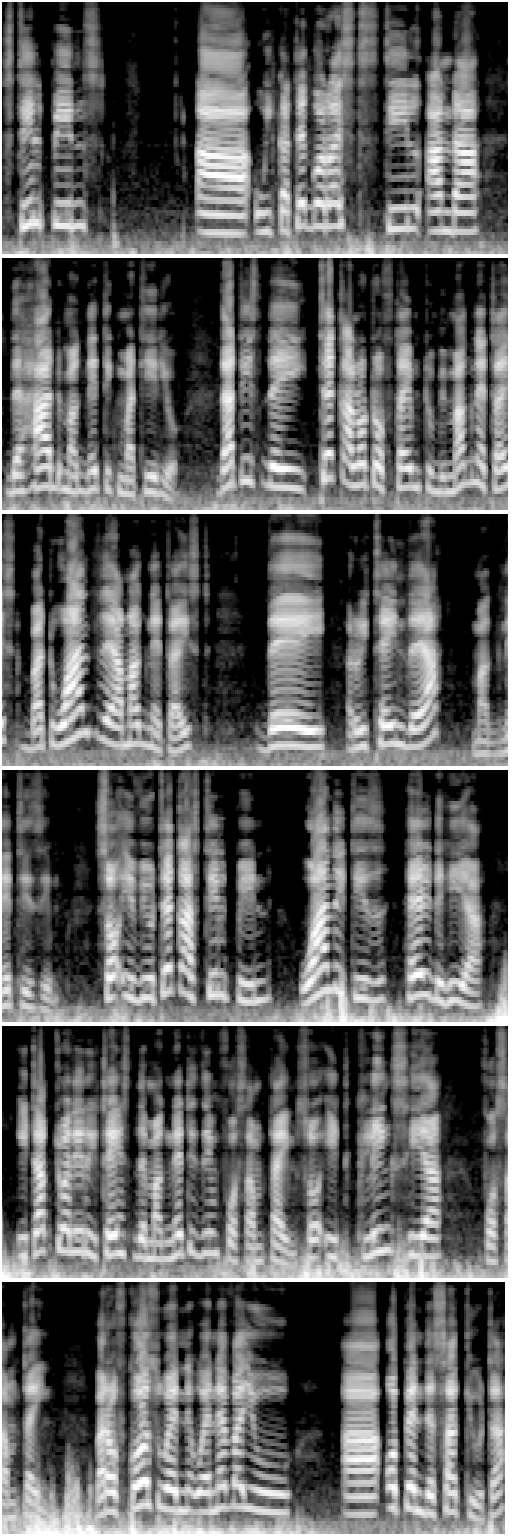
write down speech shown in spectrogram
steel pins, uh, we categorized steel under the hard magnetic material. That is, they take a lot of time to be magnetized, but once they are magnetized, they retain their magnetism. So if you take a steel pin, once it is held here, it actually retains the magnetism for some time. So it clings here for some time. But of course, when whenever you uh, open the circuit, uh,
